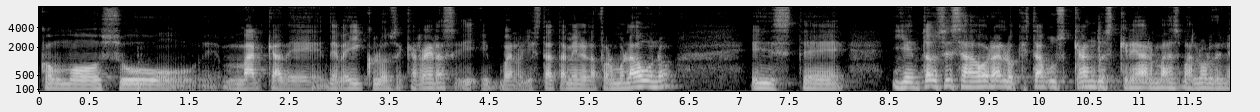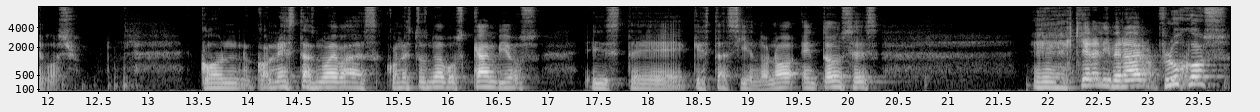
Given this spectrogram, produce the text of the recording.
como su marca de, vehículos de carreras y, bueno, y está también en la Fórmula 1. Este, y entonces ahora lo que está buscando es crear más valor de negocio. Con, estas nuevas, con estos nuevos cambios este, que está haciendo, ¿no? Entonces, eh, quiere liberar flujos,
